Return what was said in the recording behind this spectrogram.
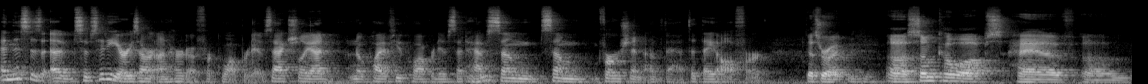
And this is uh, subsidiaries aren't unheard of for cooperatives. Actually, I know quite a few cooperatives that have some some version of that that they offer. That's right. Uh, some co-ops have um,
